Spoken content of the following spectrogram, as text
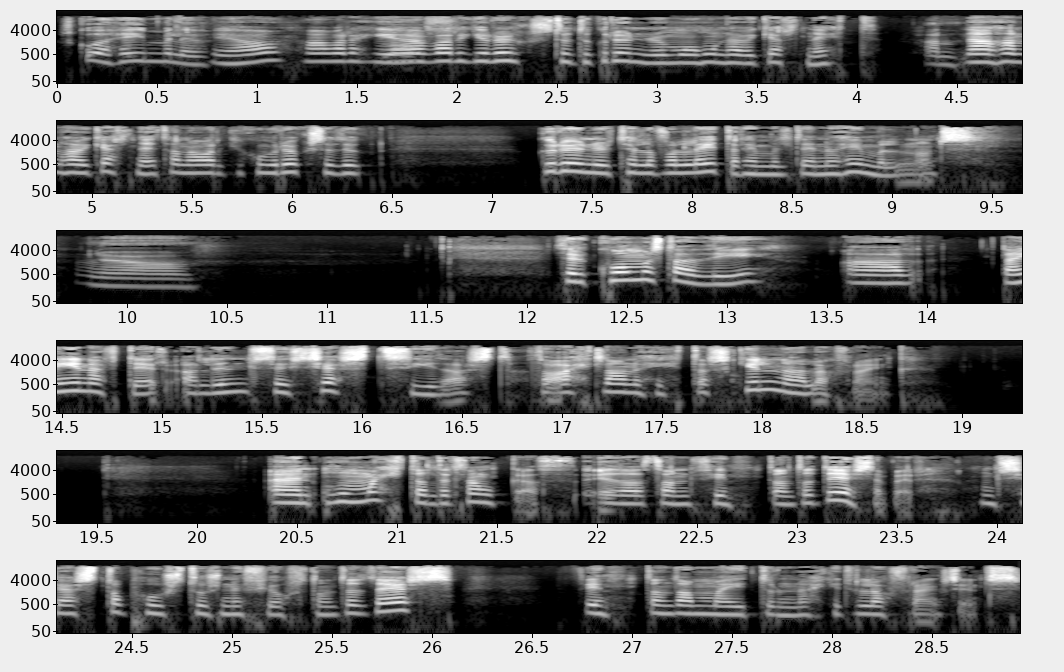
Skoða heimilið. Já, það var ekki, það var ekki raukstötu grunur um að hún hefði gert neitt. Hann, Nei, hann hefði gert neitt, hann var ekki komið raukstötu grunur til að fá leitarheimildin á heimilin hans. já, Þeir komast að því að daginn eftir að Lindsay sést síðast, þá ætla hann að hitta skilnaðalagfræðing. En hún mætti aldrei þangað eða þann 15. desember. Hún sést á pósthúsinu 14. des, 15. mætur hún ekki til lögfrængsins.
